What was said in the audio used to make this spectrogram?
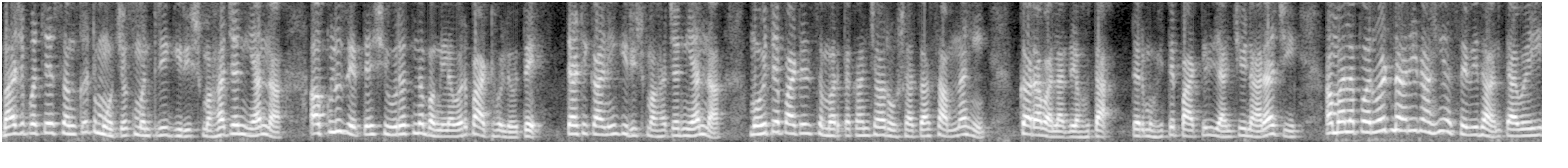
भाजपचे संकटमोचक मंत्री गिरीश महाजन यांना अकलूज येथे शिवरत्न बंगल्यावर पाठवले होते. त्या ठिकाणी गिरीश महाजन यांना मोहिते पाटील समर्थकांच्या रोषाचा सामनाही करावा लागला होता. तर मोहिते पाटील यांची नाराजी आम्हाला परवडणारी नाही असे विधान त्यावेळी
